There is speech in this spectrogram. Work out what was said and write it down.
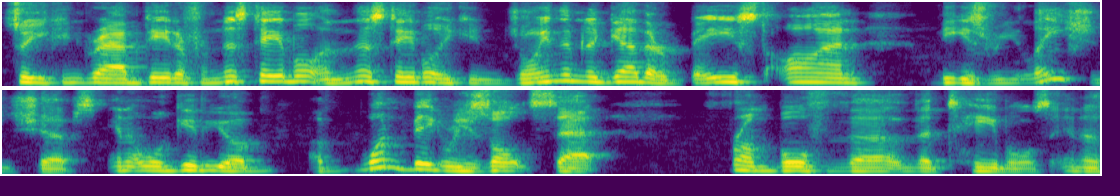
so you can grab data from this table and this table, you can join them together based on these relationships, and it will give you a, a one big result set from both the the tables in a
